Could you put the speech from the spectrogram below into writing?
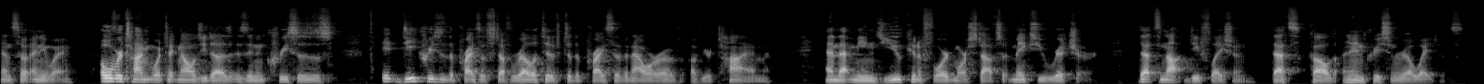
And so anyway, over time, what technology does is it increases, it decreases the price of stuff relative to the price of an hour of, of your time. And that means you can afford more stuff. So it makes you richer. That's not deflation. That's called an increase in real wages.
